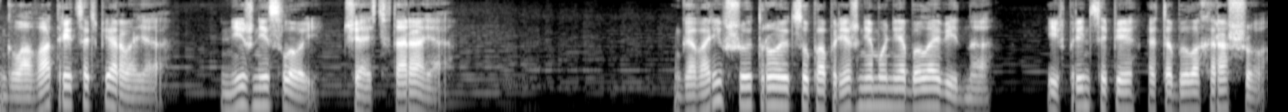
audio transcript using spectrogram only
Глава 31. Нижний слой. Часть 2. Говорившую троицу по-прежнему не было видно. И в принципе это было хорошо.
